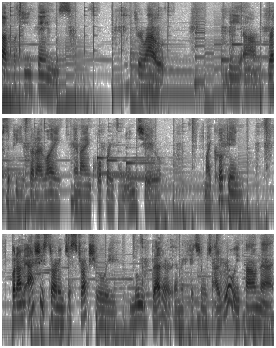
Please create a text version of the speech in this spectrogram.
up a few things throughout the um, recipes that I like and I incorporate them into my cooking. But I'm actually starting to structurally move better in the kitchen, which I really found that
